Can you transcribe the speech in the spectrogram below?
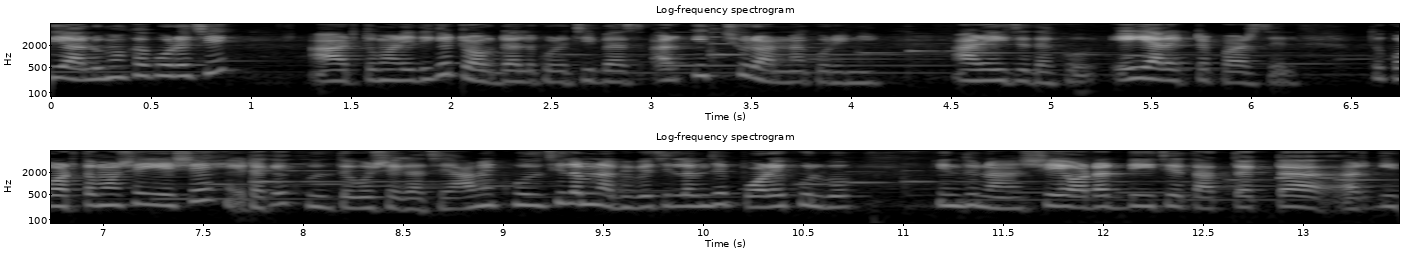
দিয়ে আলু মাখা করেছি, আর তোমার এদিকে টক ডাল করেছি, ব্যাস, আর কিচ্ছু রান্না করিনি। আর এই যে দেখো, এই আরেকটা পার্সেল তো কর্তামশাই এসে এটাকে খুলতে বসে গেছে। আমি খুলছিলাম না, ভেবেছিলাম যে পরে খুলবো, কিন্তু না, সে অর্ডার দিয়েছে, তার তো একটা আর কি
